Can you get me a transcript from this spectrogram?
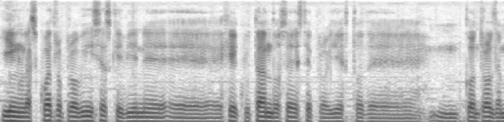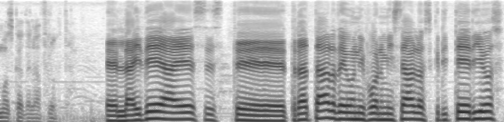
y en las cuatro provincias que viene eh, ejecutándose este proyecto de mm, control de moscas de la fruta. Eh, la idea es este, tratar de uniformizar los criterios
